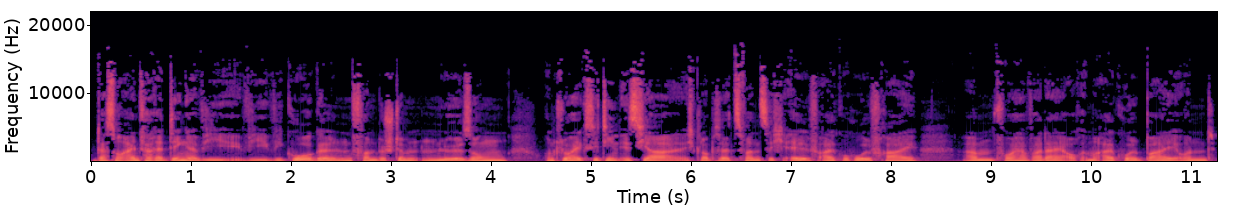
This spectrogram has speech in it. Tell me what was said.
dass so einfache Dinge wie, wie, wie Gurgeln von bestimmten Lösungen und Chlorhexidin ist ja, ich glaube, seit 2011 alkoholfrei. Ähm, vorher war da ja auch immer Alkohol bei und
